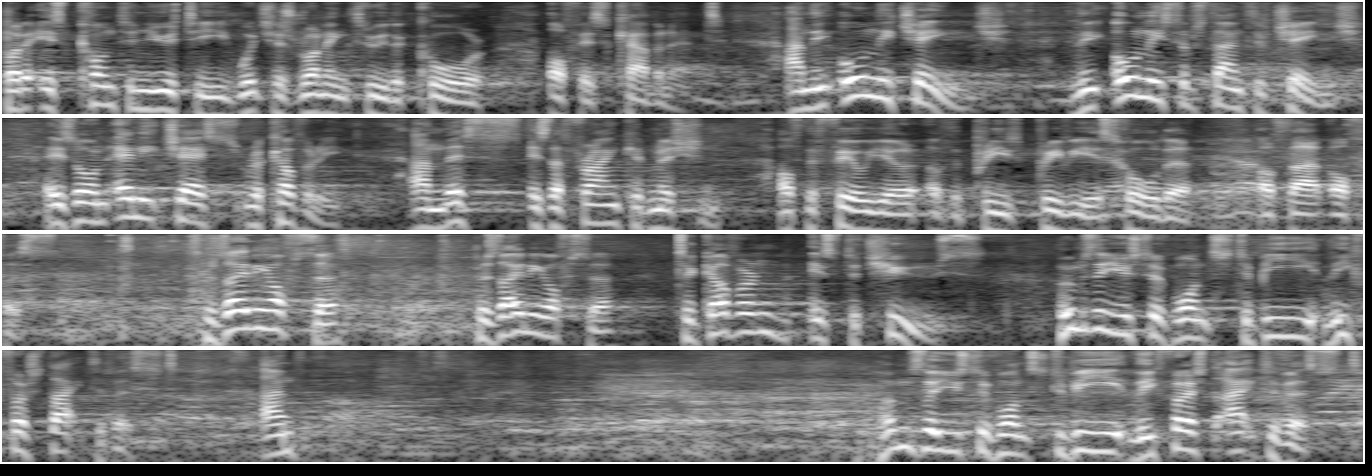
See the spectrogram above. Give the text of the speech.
but it is continuity which is running through the core of his cabinet. And the only change, the only substantive change, is on NHS recovery. And this is a frank admission of the failure of the pre previous yeah. holder yeah. of that office. presiding officer, presiding officer, to govern is to choose. Humza Yusuf wants to be the first activist. And Humza Yusuf wants to be the first activist.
